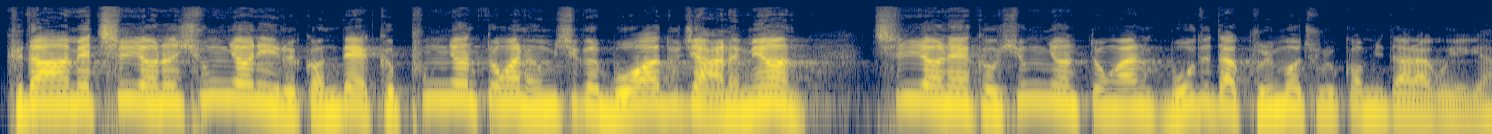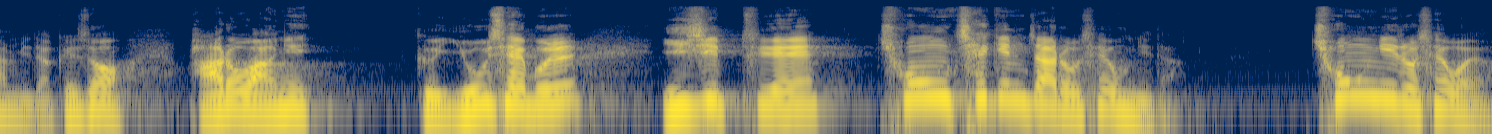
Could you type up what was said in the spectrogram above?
그 다음에 7년은 흉년이 이를 건데 그 풍년 동안 음식을 모아두지 않으면 7년의 그 흉년 동안 모두 다 굶어 죽을 겁니다라고 얘기합니다. 그래서 바로 왕이 그 요셉을 이집트의 총 책임자로 세웁니다. 총리로 세워요.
